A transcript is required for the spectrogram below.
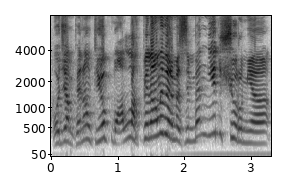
Hocam penaltı yok mu? Allah belanı vermesin. Ben niye düşüyorum ya?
